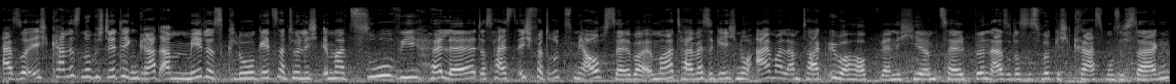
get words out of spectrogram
Also ich kann es nur bestätigen, gerade am Mädelsklo geht's natürlich immer zu wie Hölle. Das heißt, ich verdrück's mir auch selber immer. Teilweise gehe ich nur einmal am Tag überhaupt, wenn ich hier im Zelt bin. Also das ist wirklich krass, muss ich sagen.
